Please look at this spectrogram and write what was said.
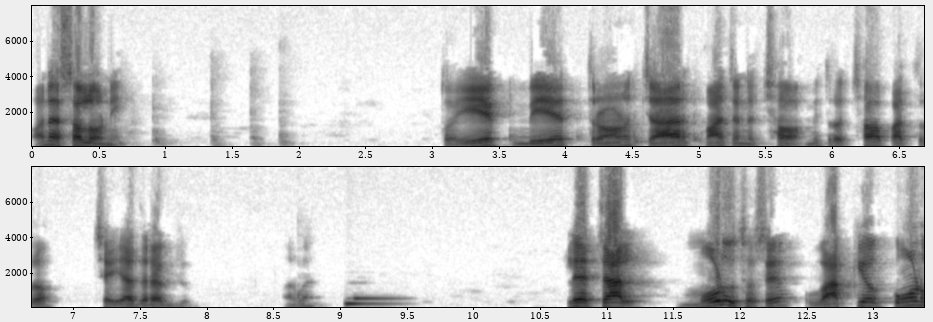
અને સલોની. તો એક, બે, ત્રણ, ચાર, પાંચ અને છ. મિત્રો, છ પાત્ર છે, યાદ રાખજો. લે, ચાલ. મોડું થશે. વાક્ય કોણ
